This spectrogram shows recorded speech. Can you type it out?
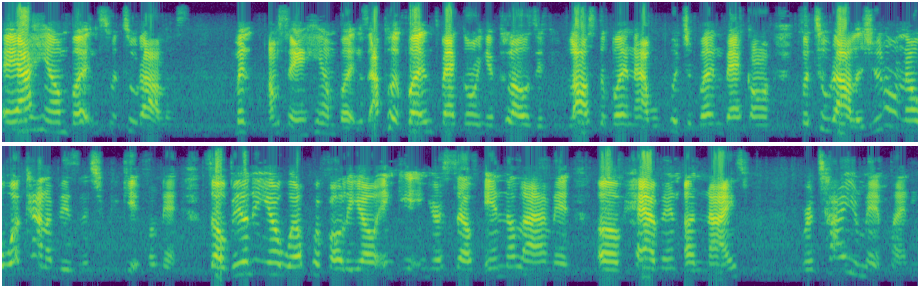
hey, I hem buttons for two dollars. But I'm saying hem buttons. I put buttons back on your clothes. If you lost the button, I will put your button back on for two dollars. You don't know what kind of business you could get from that. So building your wealth portfolio and getting yourself in alignment of having a nice retirement money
